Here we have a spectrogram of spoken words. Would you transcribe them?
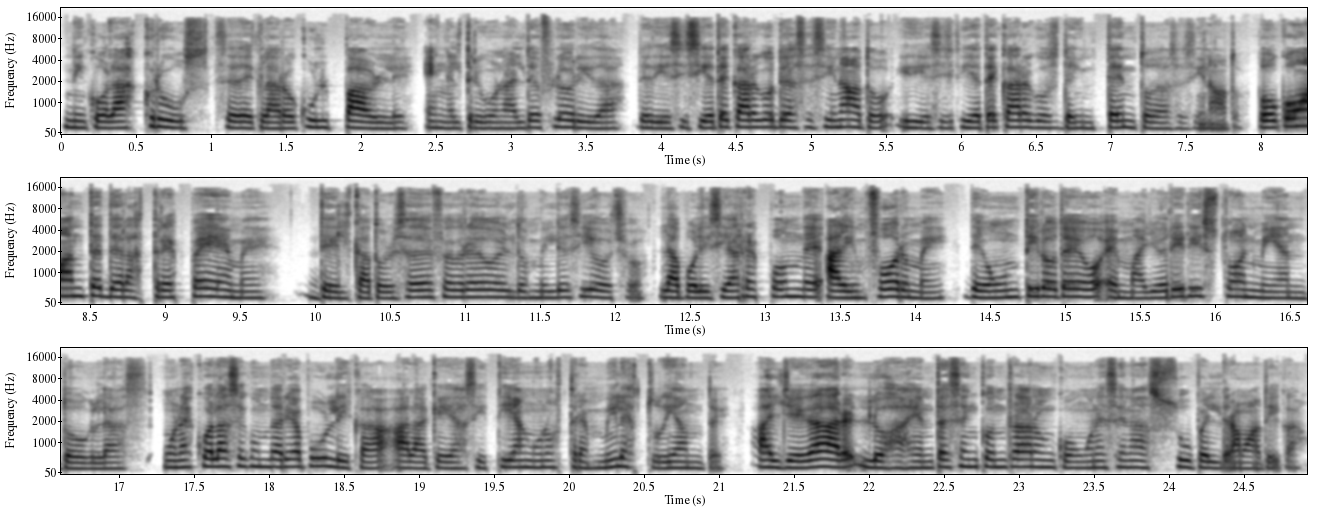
Nicolás Cruz se declaró culpable en el Tribunal de Florida de 17 cargos de asesinato y 17 cargos de intento de asesinato. Poco antes de las 3 pm, del 14 de febrero del 2018, la policía responde al informe de un tiroteo en Majority Stone en Douglas, una escuela secundaria pública a la que asistían unos 3.000 estudiantes. Al llegar, los agentes se encontraron con una escena súper dramática.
